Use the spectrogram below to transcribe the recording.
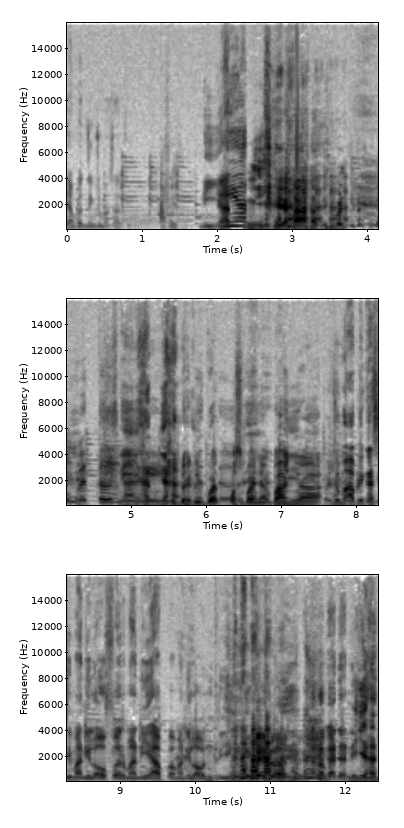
yang penting cuma satu, apa itu? niat. niat Niat. Betul sekali Niatnya. Sudah dibuat Betul. pos banyak-banyak. Percuma aplikasi money lover, money apa, money laundry. Kalau nggak ada niat,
